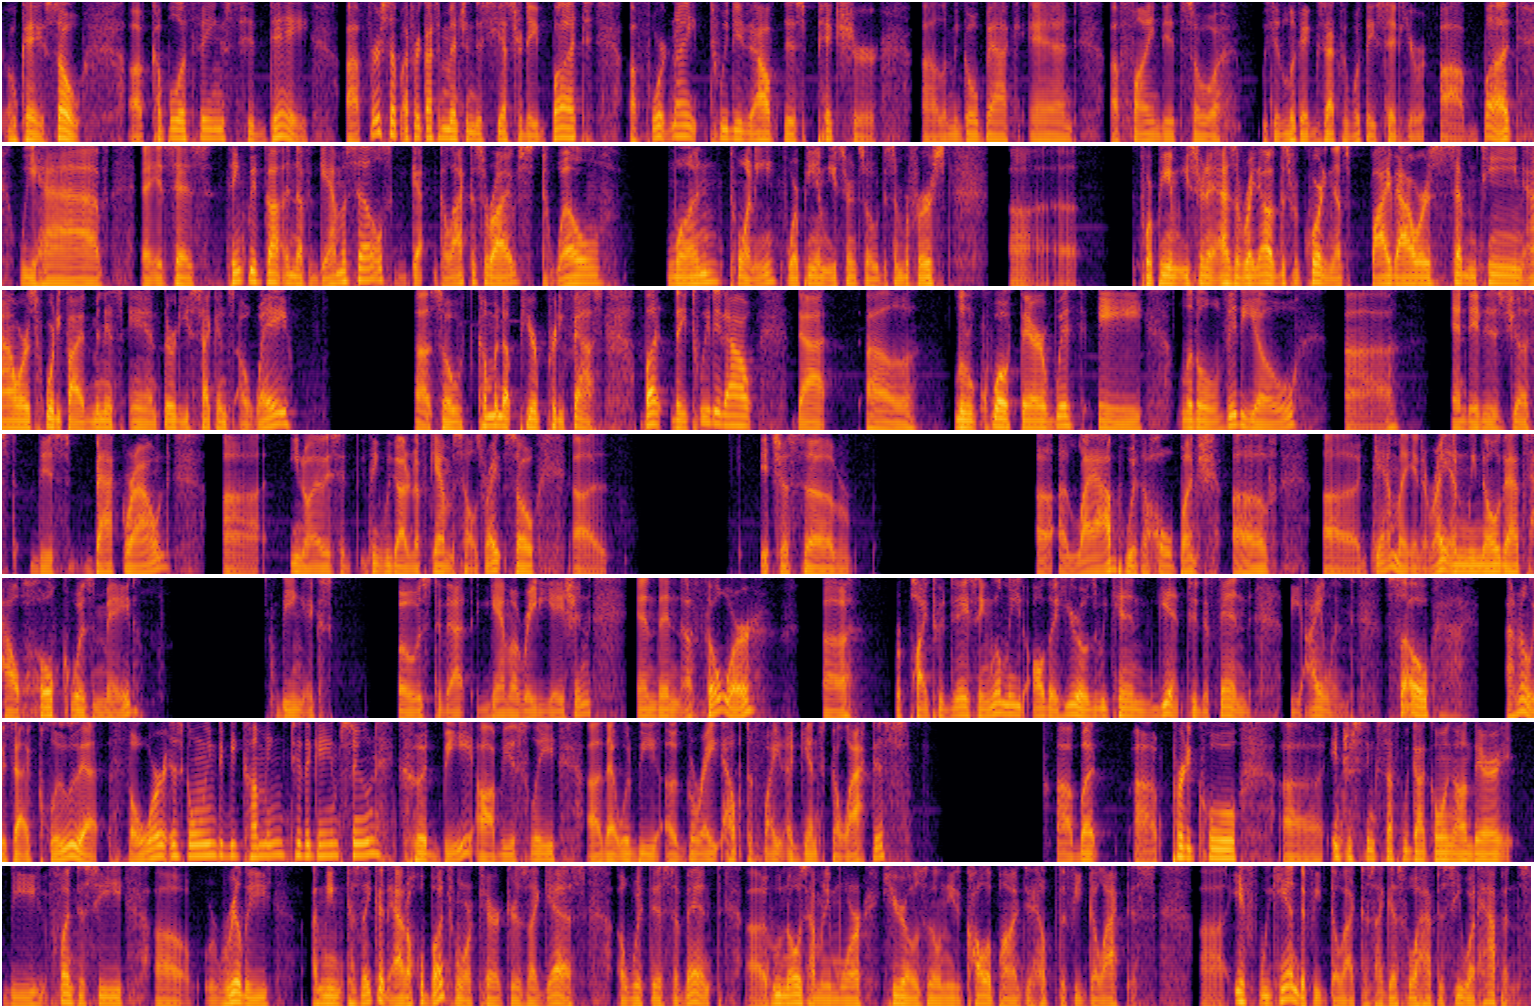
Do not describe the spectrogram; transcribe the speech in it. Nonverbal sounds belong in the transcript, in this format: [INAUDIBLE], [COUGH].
Okay, so a couple of things today. Uh, first up, I forgot to mention this yesterday, but uh, Fortnite tweeted out this picture. Uh, let me go back and uh, find it so uh, we can look at exactly what they said here. Uh, but we have uh, it says, "Think we've got enough gamma cells." Ga Galactus arrives 12 1 20 4 p.m. Eastern, so December 1st. Uh, 4 p.m. Eastern. As of right now, this recording, that's 5 hours, 17 hours, 45 minutes, and 30 seconds away. Uh, so coming up here pretty fast. But they tweeted out that uh, little quote there with a little video, uh, and it is just this background. Uh, you know, they said, I think we got enough gamma cells, right? So, uh, it's just a, a, lab with a whole bunch of uh, gamma in it, right? And we know that's how Hulk was made, being exposed to that gamma radiation. And then a Thor uh, replied to it today saying, We'll need all the heroes we can get to defend the island. So, I don't know. Is that a clue that Thor is going to be coming to the game soon? Could be. Obviously, uh, that would be a great help to fight against Galactus. Uh, but uh, pretty cool, uh, interesting stuff we got going on there. It'd be fun to see. Uh, really, I mean, because they could add a whole bunch more characters, I guess, uh, with this event. who knows how many more heroes they'll need to call upon to help defeat Galactus. Uh, if we can defeat Galactus, I guess we'll have to see what happens.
